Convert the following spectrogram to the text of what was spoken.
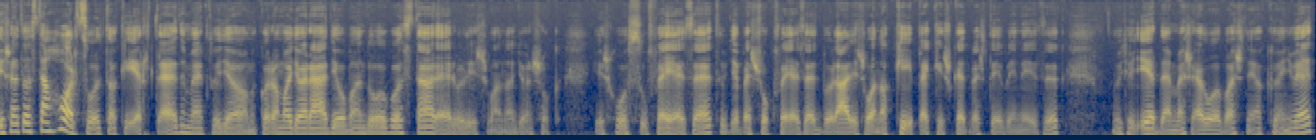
És hát aztán harcoltak érted, mert ugye amikor a Magyar Rádióban dolgoztál, erről is van nagyon sok és hosszú fejezet, ugye be sok fejezetből áll, és vannak képek is, kedves tévénézők, úgyhogy érdemes elolvasni a könyvet,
